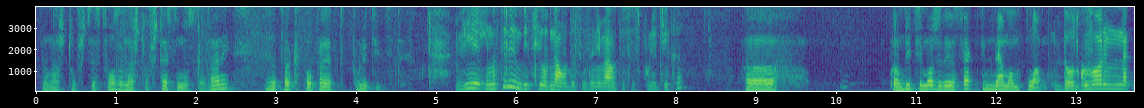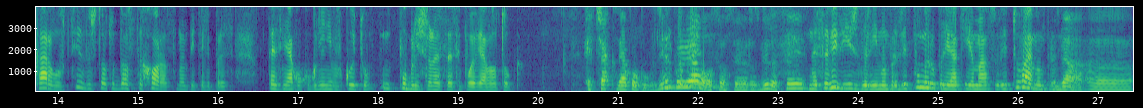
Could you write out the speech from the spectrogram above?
за нашето общество, за нашето обществено съзнание и за това какво правят политиците. Вие имате ли амбиции отново да се занимавате с политика? А, амбиции може да имам всякакви, нямам план. Да отговорим на Карловци, защото доста хора са ме питали през тези няколко години, в които публично не сте се появявал тук. Е, чак няколко години. Е, появявал съм се, разбира се. Не са ви виждали, имам предвид по мероприятия масови. Това имам предвид. Да, а,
